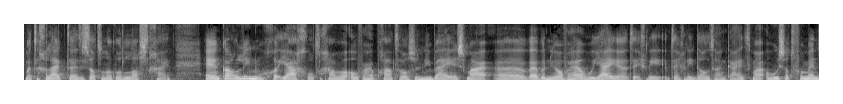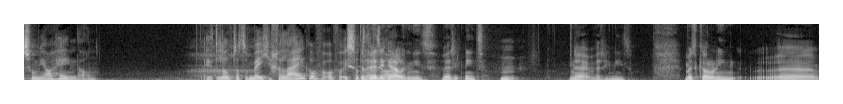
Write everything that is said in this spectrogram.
Maar tegelijkertijd is dat dan ook wat lastigheid. En Caroline, ja, god, daar gaan we over haar praten als ze er niet bij is. Maar eh, we hebben het nu over hè, hoe jij tegen, die, tegen die dood aankijkt. Maar hoe is dat voor mensen om jou heen dan? Loopt dat een beetje gelijk? Of, of is dat Dat weet ik eigenlijk niet. Weet ik niet. Hm. Nee, weet ik niet. Met Carolien eh,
